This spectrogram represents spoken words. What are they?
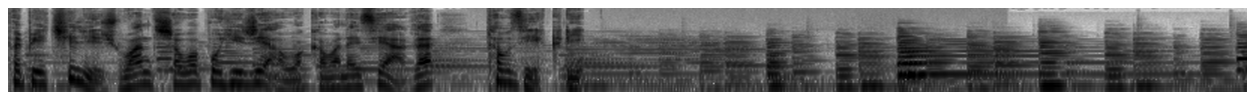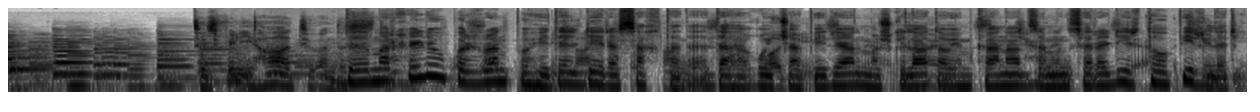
په پیچلي ژوند ښه وپوهیږي او وکولای شي هغه توضیح کړي د مرخیړیو په ژوند پوهیدل ډیره سخته ده د هغوی چاپیریال مشکلات او امکانات زمون سره ډیر توپیر لري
